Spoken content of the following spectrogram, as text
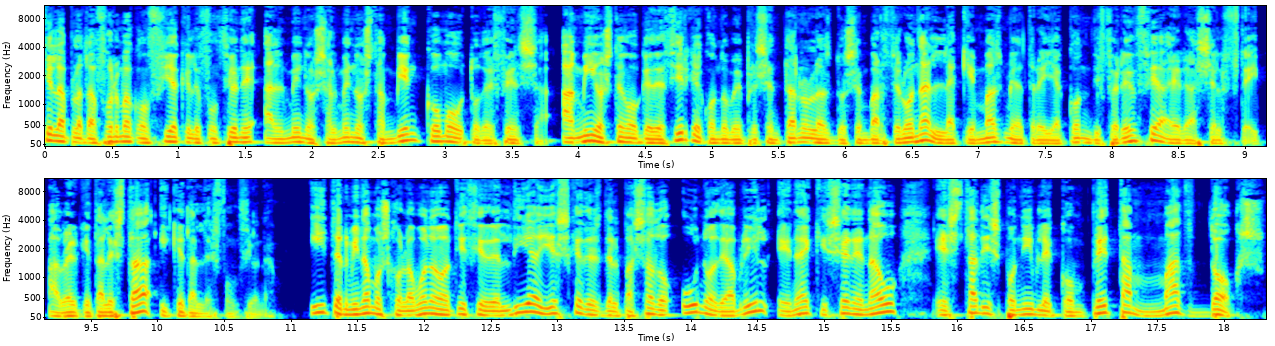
que la plataforma confía que le funcione al menos, al menos también como autodefensa. A mí os tengo que decir que cuando me presentaron las dos en Barcelona, la que más me atraía con diferencia era Self Tape. A ver qué tal está y qué tal les funciona. Y terminamos con la buena noticia del día y es que desde el pasado 1 de abril en AXN Now está disponible completa Mad Dogs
